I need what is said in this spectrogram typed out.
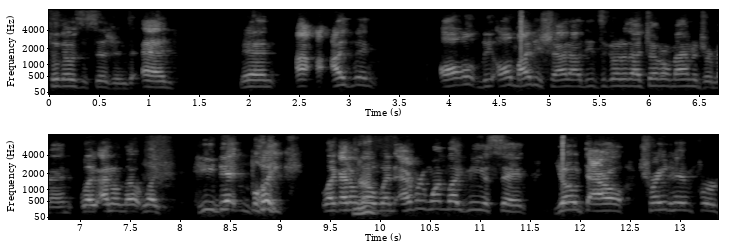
to those decisions. And man, I, I think all the almighty shout out needs to go to that general manager, man. Like I don't know, like he didn't blink. Like I don't no. know when everyone like me is saying, "Yo, Daryl, trade him for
